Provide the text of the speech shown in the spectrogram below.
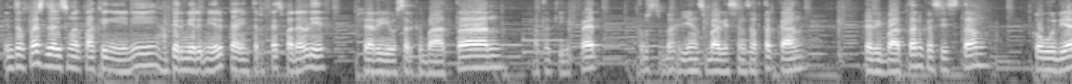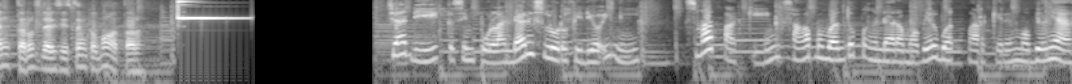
Interface dari smart parking ini hampir mirip-mirip kayak interface pada lift. Dari user ke button atau keypad, terus yang sebagai sensor tekan, dari button ke sistem, kemudian terus dari sistem ke motor. Jadi, kesimpulan dari seluruh video ini, smart parking sangat membantu pengendara mobil buat parkirin mobilnya.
